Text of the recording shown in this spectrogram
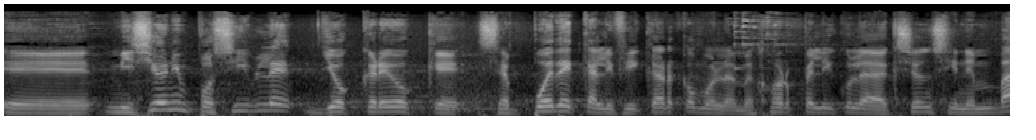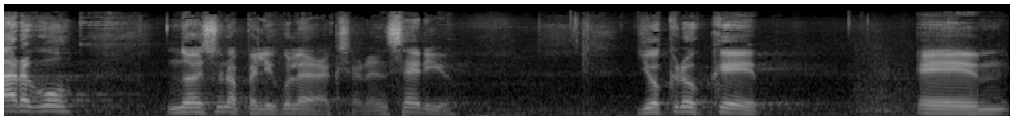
eh, Misión Imposible yo creo que se puede calificar como la mejor película de acción, sin embargo, no es una película de acción en serio. Yo creo que eh,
